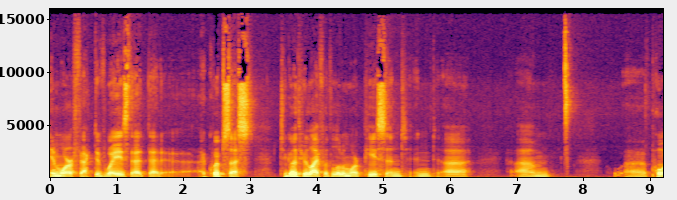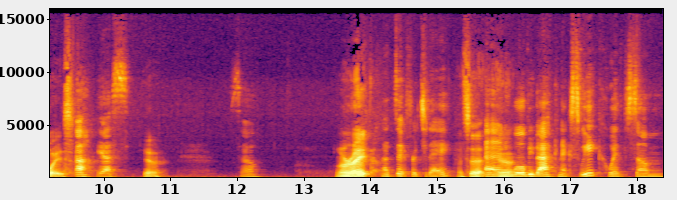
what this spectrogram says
in more effective ways that that uh, equips us to go through life with a little more peace and and uh, um, uh, poise. Ah, yes. Yeah. So All right. that's it for today. That's it. And yeah. we'll be back next week with some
